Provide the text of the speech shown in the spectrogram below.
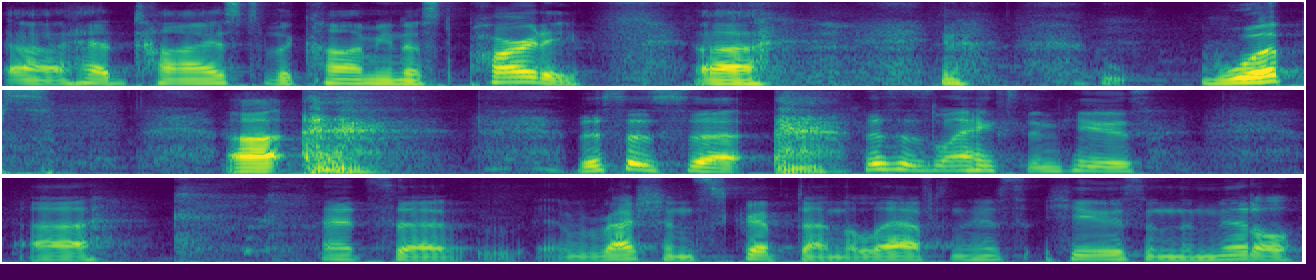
had ties to the Communist Party. whoops. this, is, this is Langston Hughes. That's a Russian script on the left, and here's Hughes in the middle,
